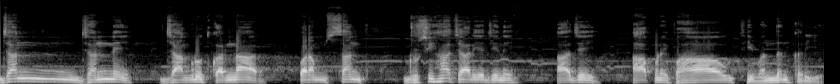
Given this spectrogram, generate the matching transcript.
જન જનને જાગૃત કરનાર પરમ સંત નૃસિંહાચાર્યજીને આજે આપણે ભાવથી વંદન કરીએ.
